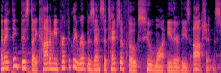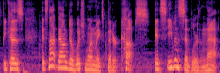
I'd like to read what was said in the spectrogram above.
And I think this dichotomy perfectly represents the types of folks who want either of these options, because it's not down to which one makes better cups, it's even simpler than that.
